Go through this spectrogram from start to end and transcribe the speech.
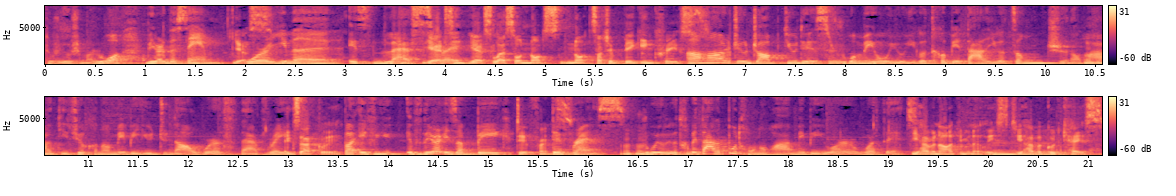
都是有什么？如果 they are the same Yes. or even it's less， Yeah, it's, right? yeah, it's less or not not such a big increase. 啊哈，这个 job duties 如果没有有一个特别大的一个增值的话，的确可能 maybe you do not worth that raise. Exactly. But if you if there is a big Difference. difference，、如果有一个特别大的不同的话，maybe you are worth it. You have an argument at least. You have a good case.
